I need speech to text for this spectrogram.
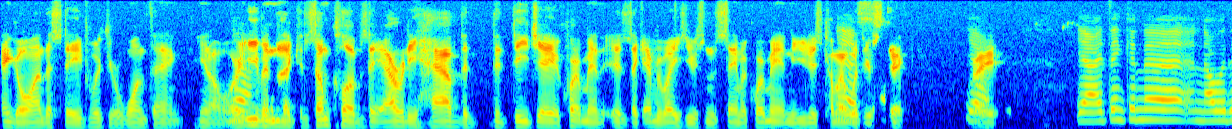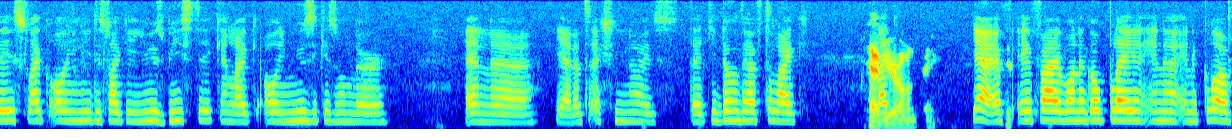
and go on the stage with your one thing, you know, or yeah. even like in some clubs they already have the the DJ equipment is like everybody's using the same equipment and you just come yes. in with your stick, yeah. right? Yeah, I think in the nowadays like all you need is like a USB stick and like all your music is on there, and uh, yeah, that's actually nice that you don't have to like have like, your own thing yeah, if if I want to go play in a in a club,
